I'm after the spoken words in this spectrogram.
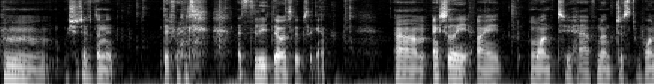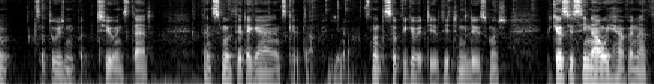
hmm we should have done it differently. Let's delete those loops again. Um, actually I want to have not just one subdivision but two instead. Then smooth it again and scale it up you know. It's not so big of a deal you didn't lose much. Because you see now we have enough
